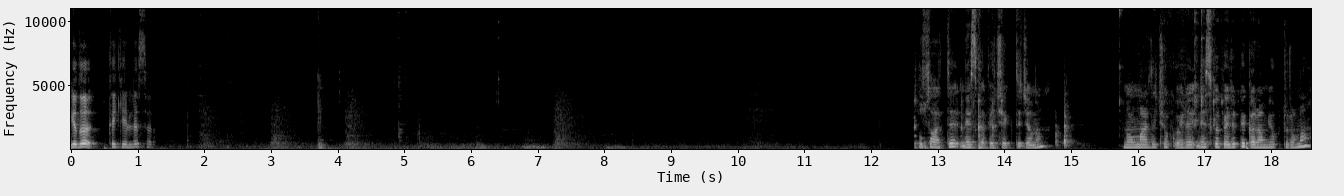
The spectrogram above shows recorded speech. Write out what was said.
ya da tek elle sar. Bu saatte Nescafe çekti canım. Normalde çok öyle Nescafe ile pek aram yoktur ama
